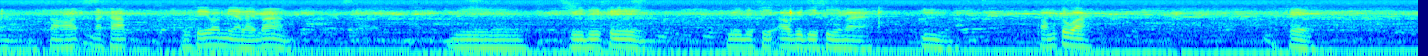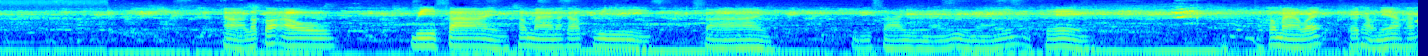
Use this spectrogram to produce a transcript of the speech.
อ่าซอสนะครับดูซิว่ามีอะไรบ้าง มี VDC VDC เอา VDC มา อืมสองตัว โอเค อ่า แล้วก็เอา V side เข้ามานะครับ V side V side อยู่ไหน อยู่ไหน โอเคเข้ามาไว้แถวๆนี้ครับ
